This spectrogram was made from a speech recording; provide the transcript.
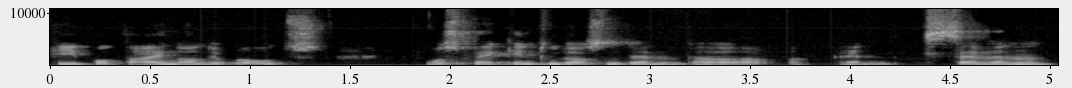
people dying on the roads was back in 2007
